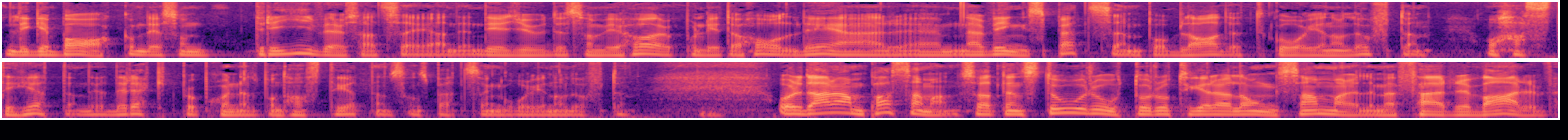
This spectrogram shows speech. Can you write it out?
ligger bakom, det som driver så att säga, det ljudet som vi hör på lite håll, det är eh, när vingspetsen på bladet går genom luften. Och hastigheten, det är direkt proportionellt mot hastigheten som spetsen går genom luften. Mm. Och det där anpassar man, så att en stor rotor roterar långsammare eller med färre varv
